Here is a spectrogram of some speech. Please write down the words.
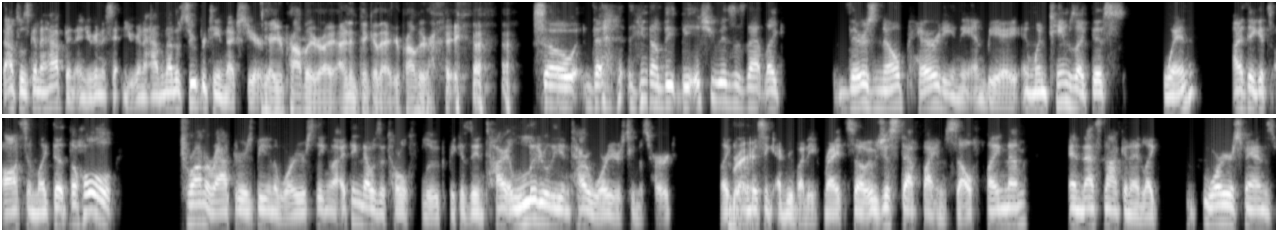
That's what's going to happen, and you're going to say you're going to have another super team next year. Yeah, you're probably right. I didn't think of that. You're probably right. so the you know the the issue is is that like there's no parity in the NBA, and when teams like this win, I think it's awesome. Like the the whole Toronto Raptors beating the Warriors thing, I think that was a total fluke because the entire, literally the entire Warriors team was hurt. Like right. they're missing everybody, right? So it was just Steph by himself playing them and that's not going to like Warriors fans.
